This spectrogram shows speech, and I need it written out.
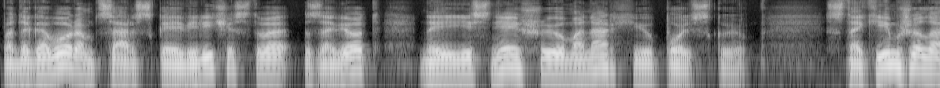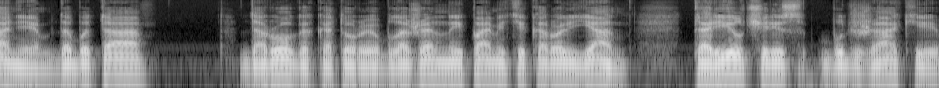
По договорам царское величество зовет наияснейшую монархию польскую с таким желанием, дабы та дорога, которую блаженной памяти король Ян тарил через Буджаки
